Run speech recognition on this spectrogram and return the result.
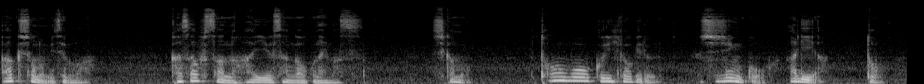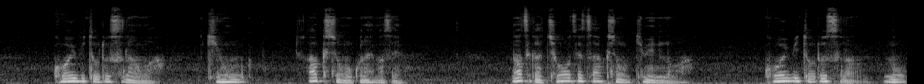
アクションの見せ場はカザフスタンの俳優さんが行います。しかも逃亡を繰り広げる主人公アリアと恋人ルスランは基本アクションを行いません。なぜか超絶アクションを決めるのは恋人ルスランの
